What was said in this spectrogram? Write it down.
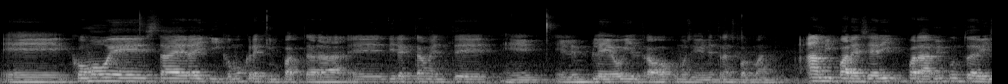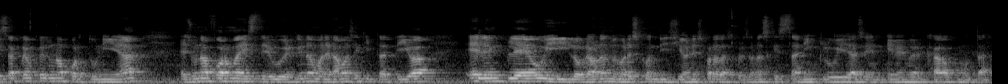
eh, ¿Cómo ve esta era y, cómo cree que impactará eh, directamente eh, el empleo y el trabajo como se viene transformando? A mi parecer y para mi punto de vista creo que es una oportunidad, es una forma de distribuir de una manera más equitativa el empleo y lograr unas mejores condiciones para las personas que están incluidas en, en el mercado como tal.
